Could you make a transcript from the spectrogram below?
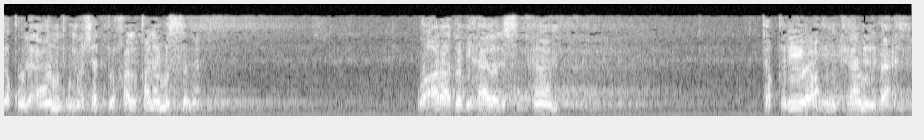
يقول أأنتم أشد خلقا من السماء؟ وأراد بهذا الاستفهام تقرير إمكان البعث.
